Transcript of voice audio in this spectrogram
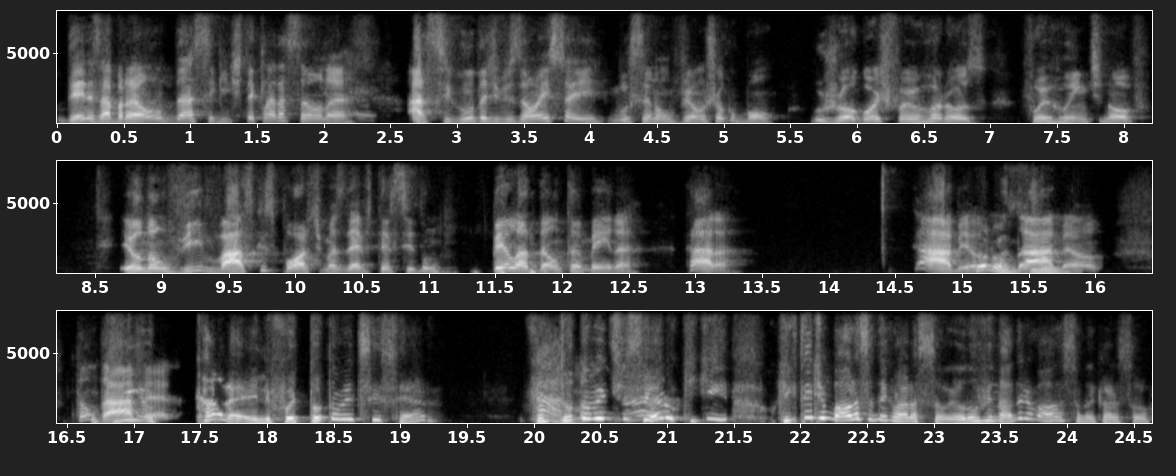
Denis Abraão dá a seguinte declaração, né? A segunda divisão é isso aí. Você não vê um jogo bom. O jogo hoje foi horroroso. Foi ruim de novo. Eu não vi Vasco Esporte, mas deve ter sido um peladão também, né? Cara. Ah, meu, Não, não mas dá, meu. Não dá, que- velho. Cara, ele foi totalmente sincero. Foi Cara, totalmente dá. sincero. O que que, o que que tem de mal nessa declaração? Eu não vi nada de mal nessa declaração.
